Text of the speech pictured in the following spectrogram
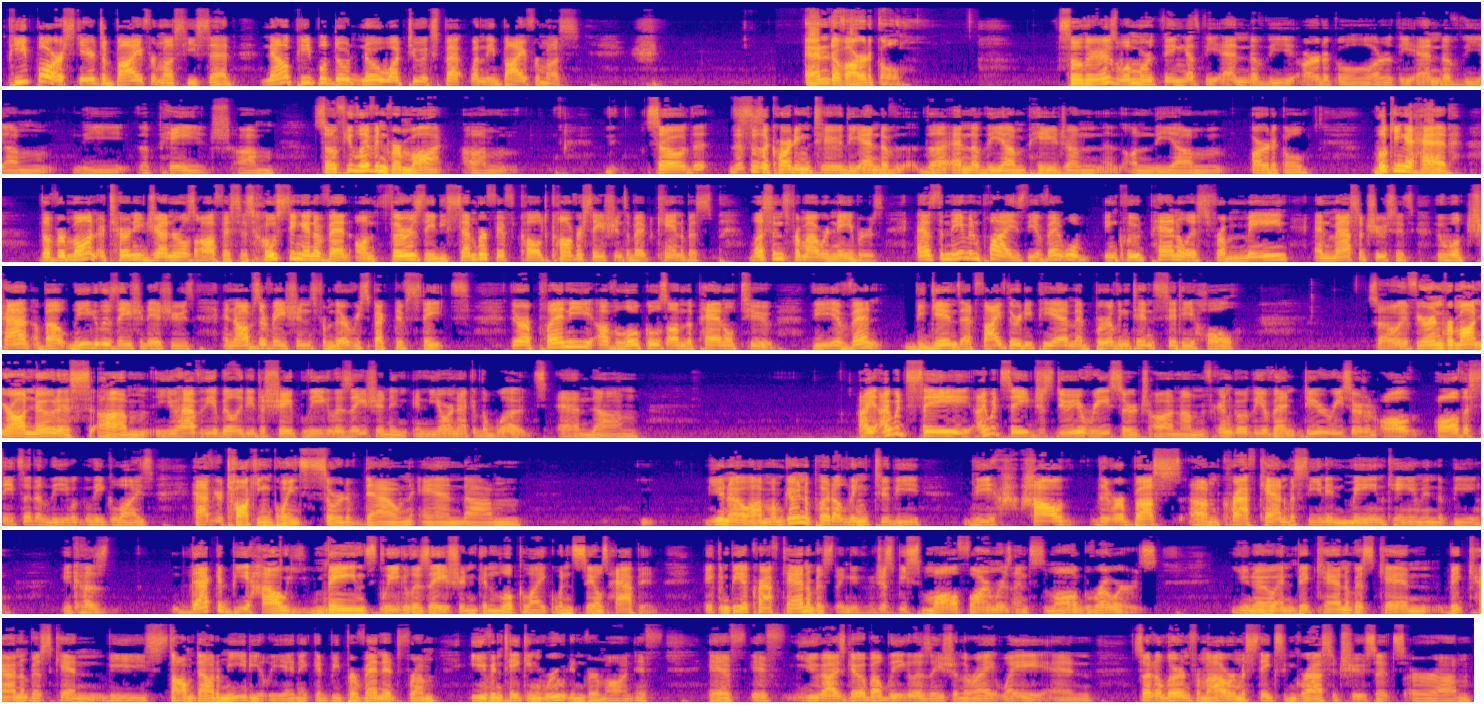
People are scared to buy from us, he said. Now people don't know what to expect when they buy from us. End of article. So there is one more thing at the end of the article or at the end of the um the the page. Um so if you live in Vermont, um so the, this is according to the end of the end of the um page on on the um article. Looking ahead, the Vermont Attorney General's office is hosting an event on Thursday, December 5th called Conversations About Cannabis Lessons from Our Neighbors. As the name implies, the event will include panelists from Maine and Massachusetts who will chat about legalization issues and observations from their respective states. There are plenty of locals on the panel too. The event begins at 5:30 p.m. at Burlington City Hall. So if you're in Vermont, you're on notice. Um, you have the ability to shape legalization in, in your neck of the woods. And, um, I, I would say I would say just do your research on um if you're gonna go to the event, do your research on all all the states that are legalized. Have your talking points sort of down, and um, you know, um, I'm going to put a link to the the how the robust um craft cannabis scene in Maine came into being, because that could be how Maine's legalization can look like when sales happen it can be a craft cannabis thing. It could just be small farmers and small growers, you know, and big cannabis can, big cannabis can be stomped out immediately and it could be prevented from even taking root in Vermont if, if, if you guys go about legalization the right way and sort of learn from our mistakes in Massachusetts or, um,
